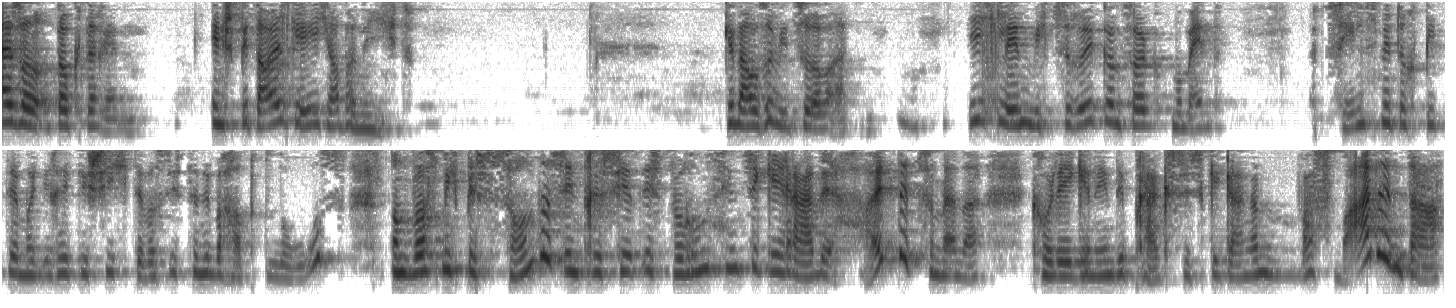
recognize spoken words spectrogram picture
also, Doktorin, ins Spital gehe ich aber nicht. Genauso wie zu erwarten. Ich lehne mich zurück und sage, Moment, erzählen Sie mir doch bitte mal Ihre Geschichte. Was ist denn überhaupt los? Und was mich besonders interessiert ist, warum sind Sie gerade heute zu meiner Kollegin in die Praxis gegangen? Was war denn da,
